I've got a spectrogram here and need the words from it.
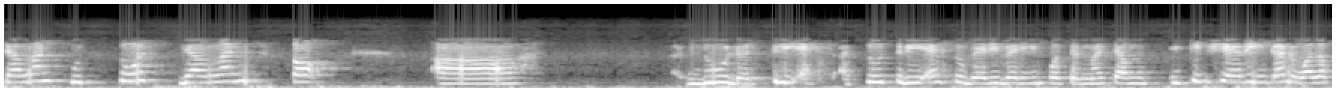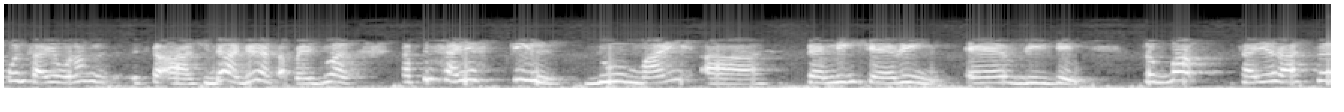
jangan putus jangan stop uh, do the 3S. Tu 3S tu very very important. Macam keep sharing kan walaupun saya orang ah, sudah ada tak payah jual. Tapi saya still do my uh, selling sharing every day. Sebab saya rasa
